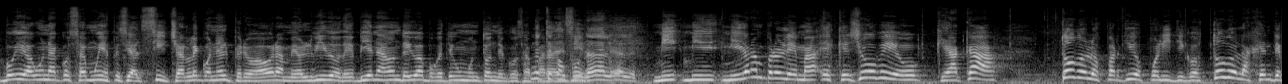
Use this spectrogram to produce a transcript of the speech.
voy a una cosa muy especial. Sí, charlé con él, pero ahora me olvido de bien a dónde iba porque tengo un montón de cosas No para te confundas, decir. dale, dale. Mi, mi- mi gran problema es que yo veo que acá todos los partidos políticos, toda la gente,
